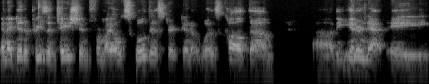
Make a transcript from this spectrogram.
and I did a presentation for my old school district and it was called um, uh, the internet, a,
